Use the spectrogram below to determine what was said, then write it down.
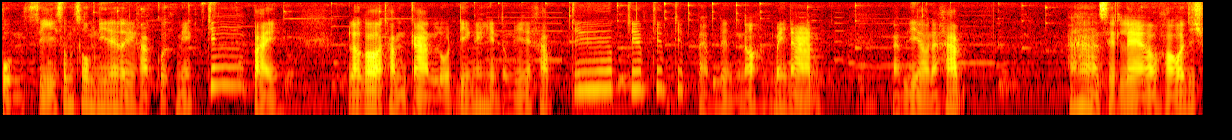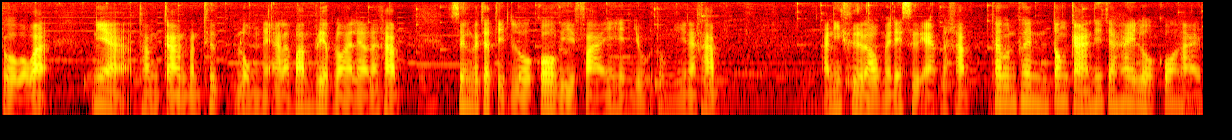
ปุ่มสีส้มๆ นี้ได้เลยครับ กด make จึ้งไป แล้วก็ทำการโหลดดิ้งให้เห็นตรงนี้นะครับจึ๊บจึ๊บจึ๊บจึ๊บแป๊บหนึ่งเนาะไม่นานแป๊บเดียวนะครับอ่าเสร็จแล้วเขาก็จะโชว์บอกว่าเนี่ยทำการบันทึกลงในอัลบั้มเรียบร้อยแล้วนะครับ ซึ่งก็จะติดโลโก้ V5 ให้เห็นอยู่ตรงนี้นะครับ อันนี้คือเราไม่ได้ซื้อแอปนะครับ ถ้าเพื่อนๆต้องการที่จะให้โลโก้หายเ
